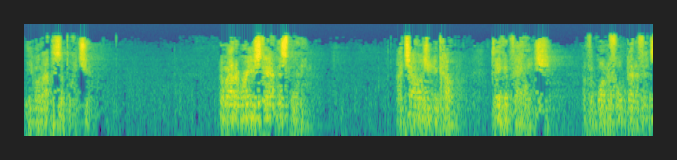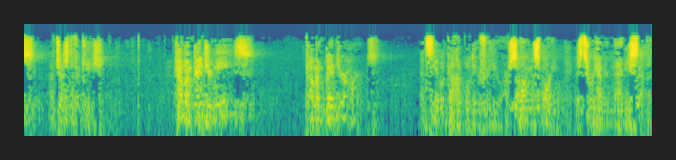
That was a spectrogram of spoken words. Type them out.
He will not disappoint you. No matter where you stand this morning, I challenge you to come. Take advantage of the wonderful benefits of justification. Come and bend your knees. Come and bend your hearts and see what God will do for you. Our song this morning is 397.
